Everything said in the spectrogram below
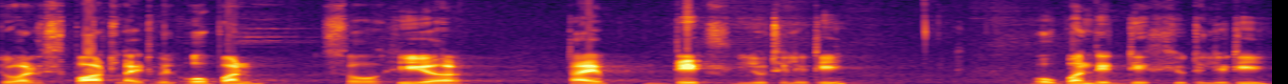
Your spotlight will open. So here, type disk utility. Open the disk utility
